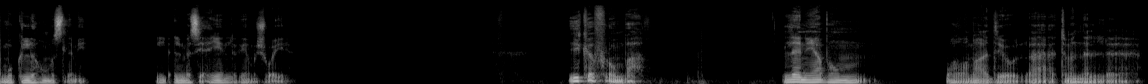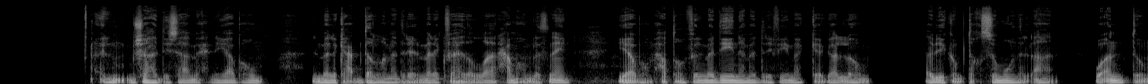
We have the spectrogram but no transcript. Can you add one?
مو كلهم مسلمين. المسيحيين اللي فيهم شوية. يكفرون بعض. لين يابهم والله ما أدري ولا أتمنى المشاهد يسامحني. يابهم الملك عبد الله ما أدري الملك فهد الله يرحمهم الاثنين. يابهم حطهم في المدينة ما أدري في مكة. قال لهم أبيكم تقسمون الآن وأنتم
